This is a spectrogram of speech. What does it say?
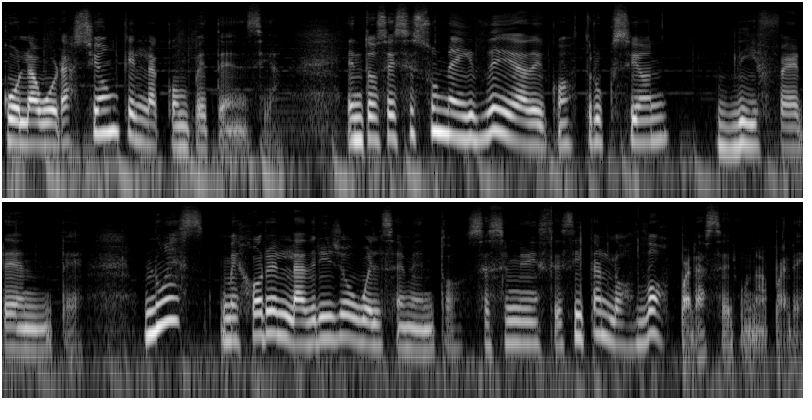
colaboración que en la competencia. Entonces es una idea de construcción diferente. No es mejor el ladrillo o el cemento, se necesitan los dos para hacer una pared.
